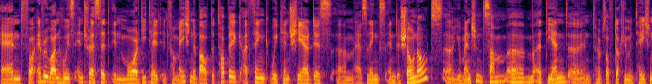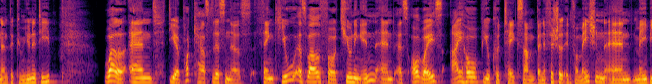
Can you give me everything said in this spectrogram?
And for everyone who is interested in more detailed information about the topic, I think we can share this um, as links in the show notes. Uh, you mentioned some um, at the end uh, in terms of documentation and the community. Well, and dear podcast listeners, thank you as well for tuning in. And as always, I hope you could take some beneficial information and maybe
